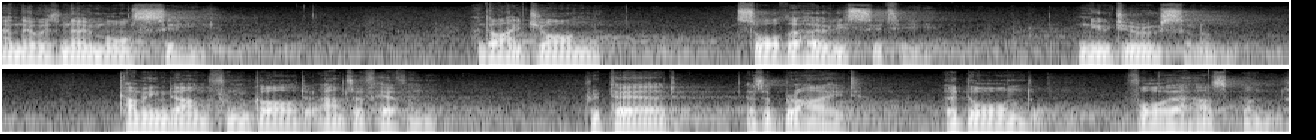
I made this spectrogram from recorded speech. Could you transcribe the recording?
and there was no more sea. And I, John, saw the holy city, New Jerusalem coming down from God out of heaven, prepared as a bride adorned for her husband.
